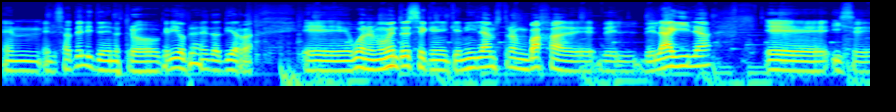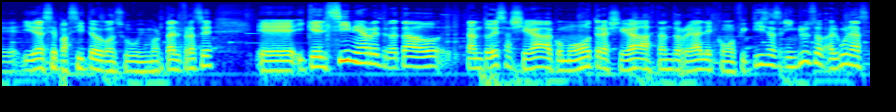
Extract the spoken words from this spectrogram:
en el satélite de nuestro querido planeta Tierra. Eh, bueno, el momento ese que, que Neil Armstrong baja de- del, del águila. eh, y, se, y da ese pasito con su inmortal frase. eh, y que el cine ha retratado tanto esa llegada como otras llegadas, tanto reales como ficticias, incluso algunas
